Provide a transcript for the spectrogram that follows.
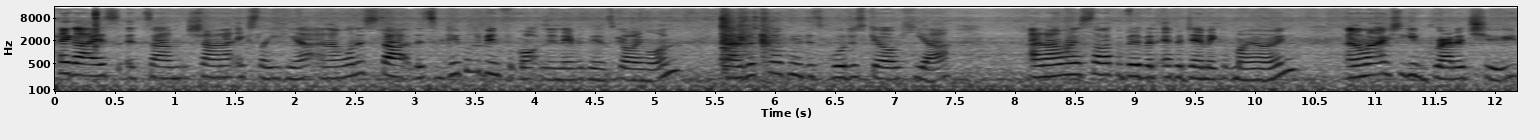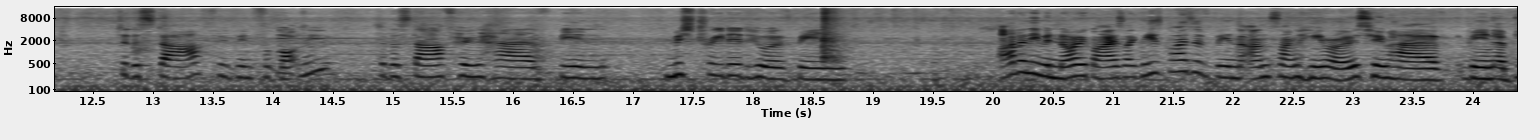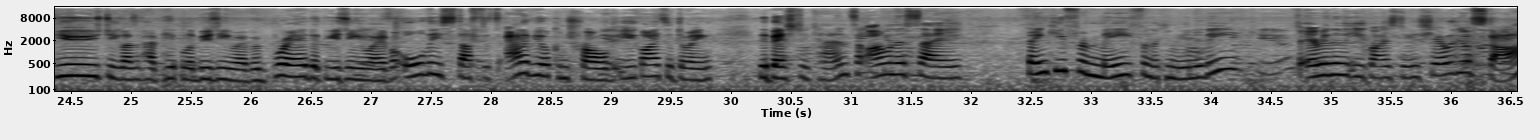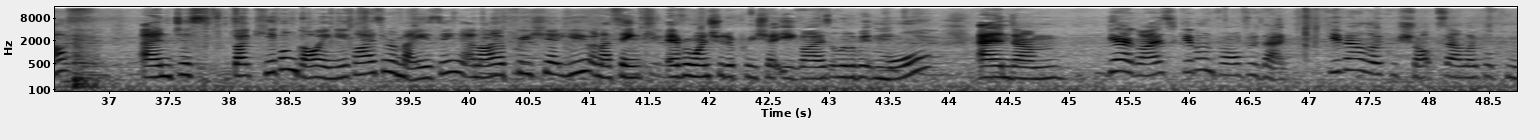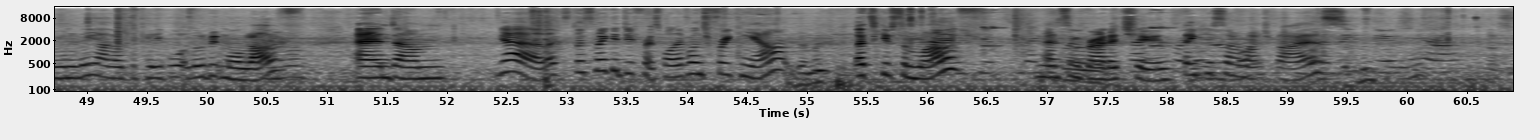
Hey guys, it's um, Shana X Lee here, and I want to start. There's some people that have been forgotten in everything that's going on. And I was just talking with this gorgeous girl here, and I want to start up a bit of an epidemic of my own. And I want to actually give gratitude to the staff who've been forgotten, to the staff who have been mistreated, who have been I don't even know, guys. Like, these guys have been the unsung heroes who have been abused. You guys have had people abusing you over bread, abusing you over all these stuff that's out of your control that you guys are doing the best you can. So, I want to say thank you from me, from the community, for everything that you guys do. Share with your staff and just like keep on going. You guys are amazing, and I appreciate you. And I think everyone should appreciate you guys a little bit more. And, um, yeah, guys, get involved with that. Give our local shops, our local community, our local people a little bit more love, and um, yeah, let's let's make a difference. While everyone's freaking out, let's give some love and some gratitude. Thank you so much, guys.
